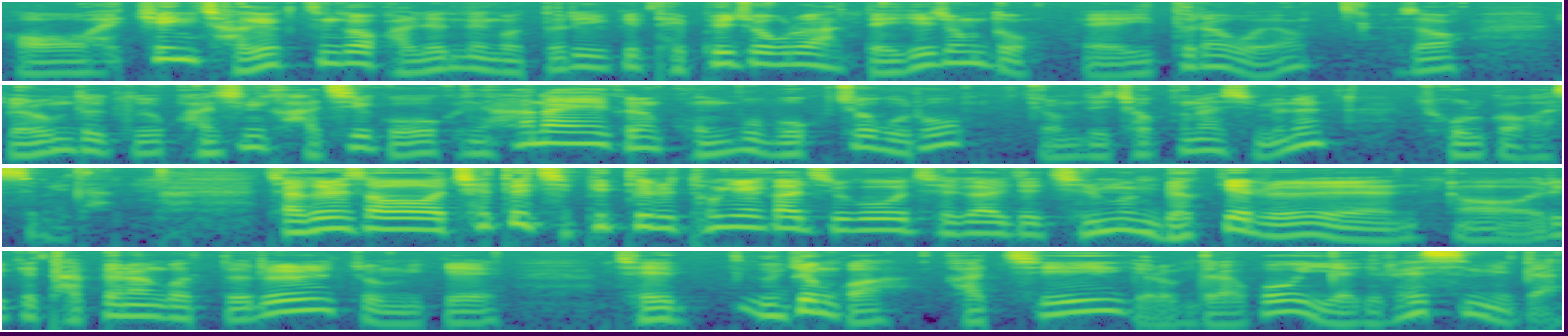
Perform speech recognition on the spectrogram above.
어, 해킹 자격증과 관련된 것들이 이렇게 대표적으로 한 4개 정도 예, 있더라고요. 그래서 여러분들도 관심 가지고 그냥 하나의 그런 공부 목적으로 여러분들이 접근하시면 좋을 것 같습니다. 자, 그래서 채트 GPT를 통해 가지고 제가 이제 질문 몇 개를 어, 이렇게 답변한 것들을 좀 이게 제 의견과 같이 여러분들하고 이야기를 했습니다.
